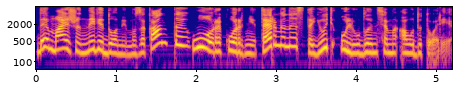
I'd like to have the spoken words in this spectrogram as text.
де майже невідомі музиканти у рекордні терміни стають улюбленцями аудиторії.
